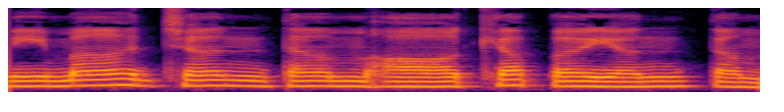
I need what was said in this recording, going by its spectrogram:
निमज्जन्तम् आख्यापयन्तम्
